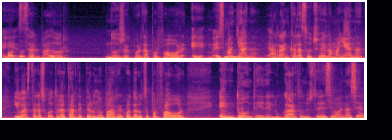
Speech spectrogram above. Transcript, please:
Eh, Salvador. Nos recuerda, por favor, eh, es mañana, arranca a las 8 de la mañana y va hasta las 4 de la tarde, pero nos va a recordar usted, por favor, en dónde, en el lugar donde ustedes se van a hacer.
